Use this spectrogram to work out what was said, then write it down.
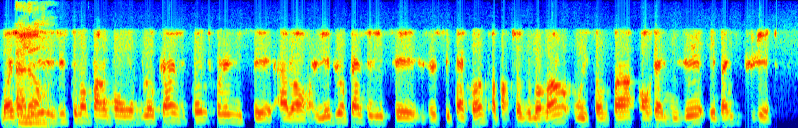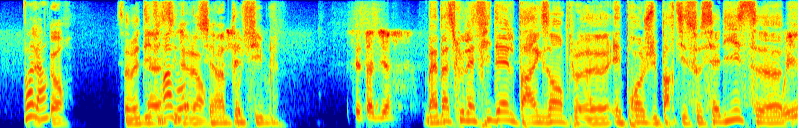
Moi, Alors. j'appelais justement par rapport au blocage contre le lycée. Alors, les blocages de lycée, je suis pas contre à partir du moment où ils sont pas organisés et manipulés. Voilà. D'accord. Ça va être difficile Bravo. alors. C'est impossible. C'est-à-dire, Bah parce que la Fidèle, par exemple, euh, est proche du Parti socialiste. Euh, Oui.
